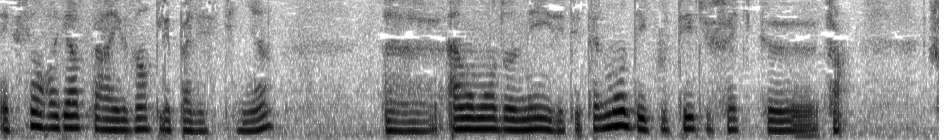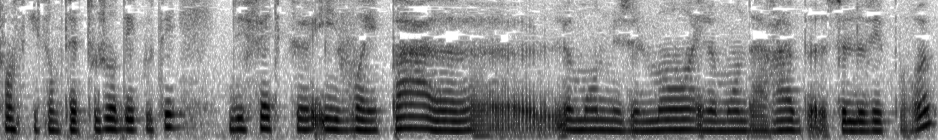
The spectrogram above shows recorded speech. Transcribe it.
Et si on regarde par exemple les Palestiniens, euh, à un moment donné, ils étaient tellement dégoûtés du fait que, enfin, je pense qu'ils sont peut-être toujours dégoûtés du fait qu'ils ne voyaient pas euh, le monde musulman et le monde arabe se lever pour eux.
